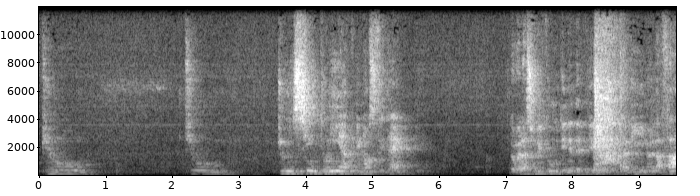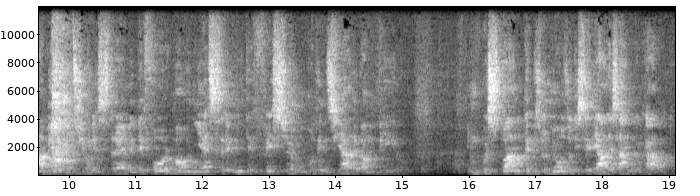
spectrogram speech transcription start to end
più più, più in sintonia con i nostri tempi, dove la solitudine del vivere cittadino e la fame e le emozioni estreme deforma ogni essere mite e fesso in un potenziale vampiro, in un questuante bisognoso di seriale sangue caldo.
